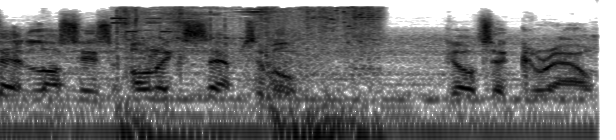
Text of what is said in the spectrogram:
Asset losses unacceptable. Go to ground.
